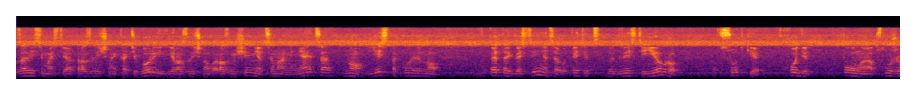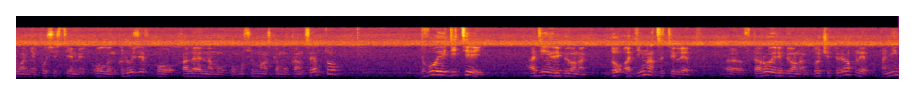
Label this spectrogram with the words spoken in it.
В зависимости от различной категории и различного размещения цена меняется. Но есть такое но. В этой гостинице эти ц- 200 евро в сутки входит полное обслуживание по системе All Inclusive, по халяльному, по мусульманскому концепту. Двое детей, один ребенок до 11 лет, э, второй ребенок до 4 лет, они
